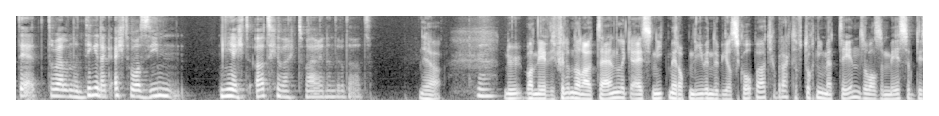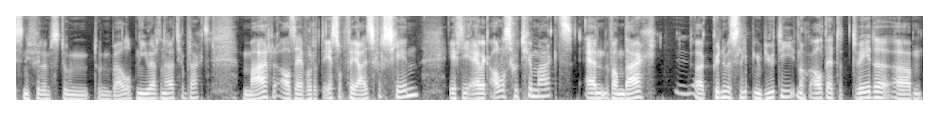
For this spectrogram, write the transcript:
tijd, terwijl de dingen dat ik echt wou zien niet echt uitgewerkt waren, inderdaad. Ja. ja. Nu, wanneer die film dan uiteindelijk, hij is niet meer opnieuw in de bioscoop uitgebracht, of toch niet meteen, zoals de meeste Disney-films toen, toen wel opnieuw werden uitgebracht. Maar als hij voor het eerst op VHS verscheen, heeft hij eigenlijk alles goed gemaakt. En vandaag uh, kunnen we Sleeping Beauty nog altijd de tweede um,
